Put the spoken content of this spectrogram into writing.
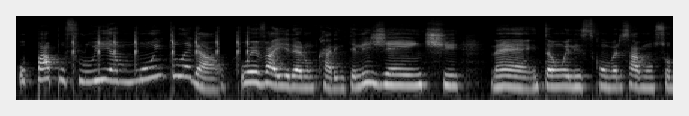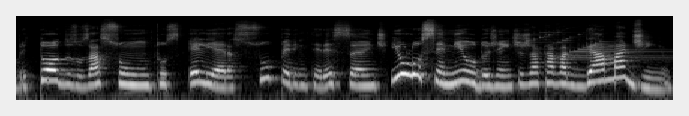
O papo fluía muito legal. O Evair era um cara inteligente, né? Então eles conversavam sobre todos os assuntos. Ele era super interessante. E o Lucenildo, gente, já tava gamadinho.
